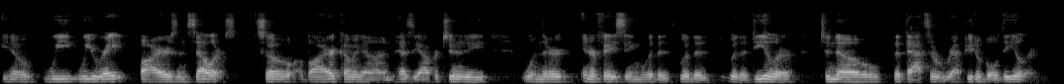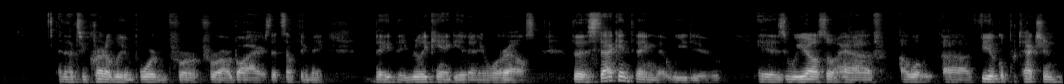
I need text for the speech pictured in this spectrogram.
you know, we, we rate buyers and sellers. So a buyer coming on has the opportunity when they're interfacing with a, with a, with a dealer to know that that's a reputable dealer. And that's incredibly important for, for our buyers. That's something they, they, they really can't get anywhere else. The second thing that we do is we also have a, vehicle protection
